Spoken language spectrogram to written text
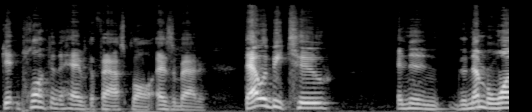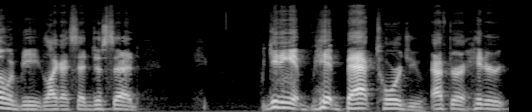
Getting plunked in the head with the fastball as a batter. That would be two. And then the number one would be, like I said, just said, getting it hit back towards you after a hitter,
